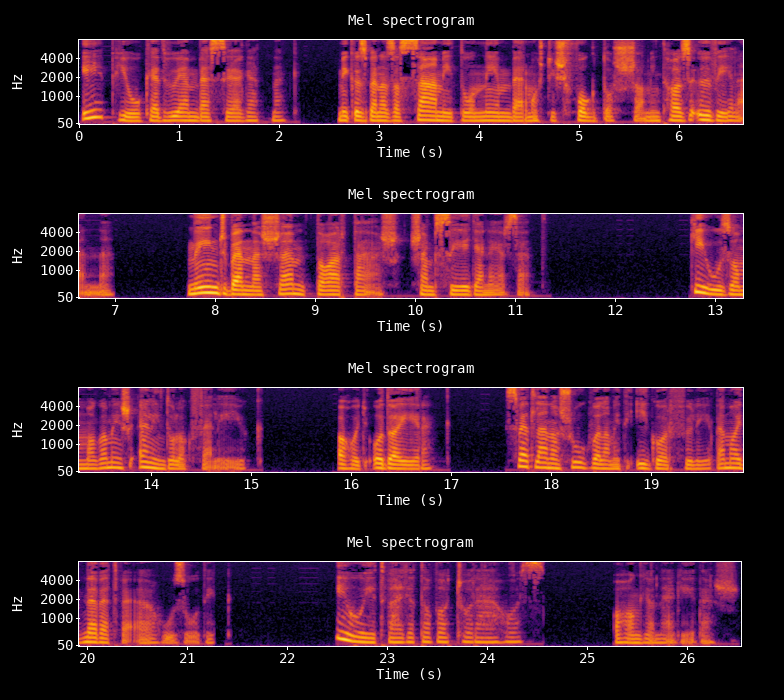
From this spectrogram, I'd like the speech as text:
épp jókedvűen beszélgetnek miközben az a számító némber most is fogdossa, mintha az övé lenne. Nincs benne sem tartás, sem szégyenérzet. Kihúzom magam, és elindulok feléjük. Ahogy odaérek, Svetlana súg valamit Igor fülébe, majd nevetve elhúzódik. Jó étvágyat a vacsorához. A hangja negédes.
